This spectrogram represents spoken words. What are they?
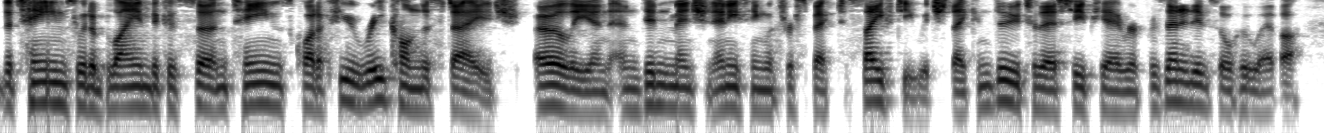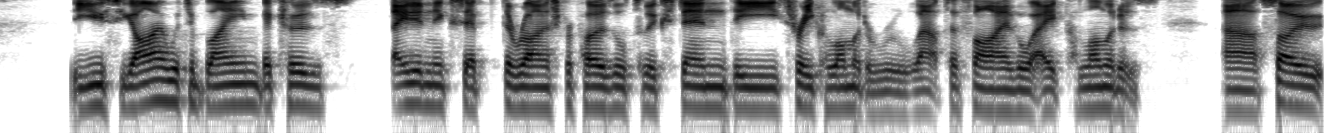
The teams were to blame because certain teams, quite a few, recon the stage early and, and didn't mention anything with respect to safety, which they can do to their CPA representatives or whoever. The UCI were to blame because they didn't accept the riders' proposal to extend the three kilometre rule out to five or eight kilometres. Uh, so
